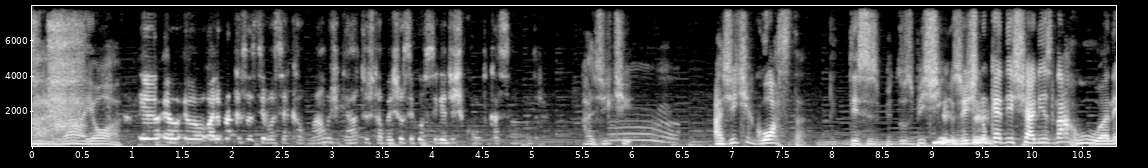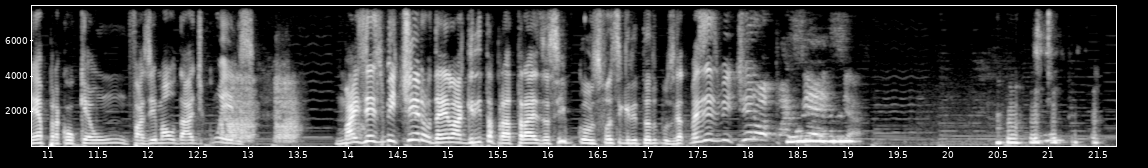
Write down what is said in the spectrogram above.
Ai, ai, ó. Eu, eu, eu olho pra Cassandra, se você acalmar os gatos, talvez você consiga desconto, Cassandra. A gente, a gente gosta desses dos bichinhos. A gente não quer deixar eles na rua, né? Pra qualquer um fazer maldade com eles. Mas eles me tiram. Daí ela grita pra trás, assim, como se fosse gritando pros gatos. Mas eles me tiram a paciência.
